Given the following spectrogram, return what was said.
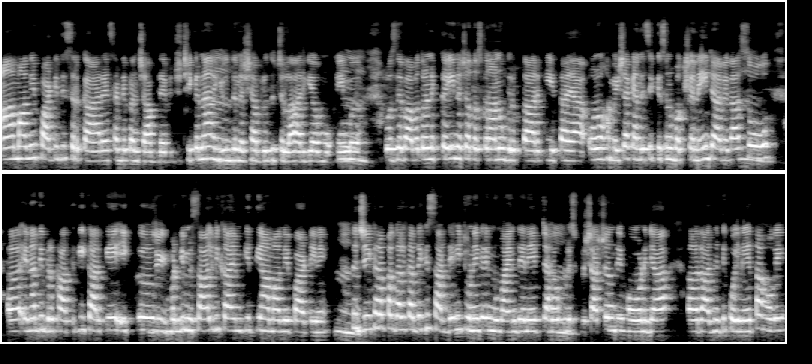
ਆਮ ਆਦਮੀ ਪਾਰਟੀ ਦੀ ਸਰਕਾਰ ਹੈ ਸਾਡੇ ਪੰਜਾਬ ਦੇ ਵਿੱਚ ਠੀਕ ਹੈ ਨਾ। ਯੁੱਧ ਨਸ਼ਾ ਵਿਰੁੱਧ ਚਲਾ ਰਹੀ ਹੈ ਉਹ ਮੁਹਿੰਮ ਹਮ। ਉਸ ਦੇ ਬਾਬਤ ਉਹਨਾਂ ਨੇ ਕਈ ਨਸ਼ਾ ਤਸਕਰਾਂ ਨੂੰ ਗ੍ਰਿਫਤਾਰ ਕੀਤਾ ਆ ਉਹ ਹਮੇਸ਼ਾ ਕਹਿੰਦੇ ਸੀ ਕਿਸੇ ਨੂੰ ਬਖਸ਼ਿਆ ਨਹੀਂ ਜਾਵੇਗਾ ਸੋ ਇਹਨਾਂ ਦੀ ਬਰਖਾਸਤਗੀ ਕਰਕੇ ਇੱਕ। ਵੱਡੀ ਮਿਸਾਲ ਵੀ ਕਾਇਮ ਕੀਤੀ ਆਮ ਆਦਮੀ ਪਾਰਟੀ ਨੇ। ਤੇ ਜੇਕਰ ਆਪਾਂ ਗੱਲ ਕਰਦੇ ਕਿ ਸਾਡੇ ਹੀ ਚੁਣੇ ਗਏ ਨੁਮਾਇੰਦੇ ਨੇ ਚਾਹੇ ਉਹ। ਪੁਲਿਸ ਪ੍ਰਸ਼ਾਸਨ ਦੇ ਹੋਣ ਜਾਂ ਰਾਜਨੀਤਿਕ ਕੋਈ ਨੇਤਾ ਹੋਵੇ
